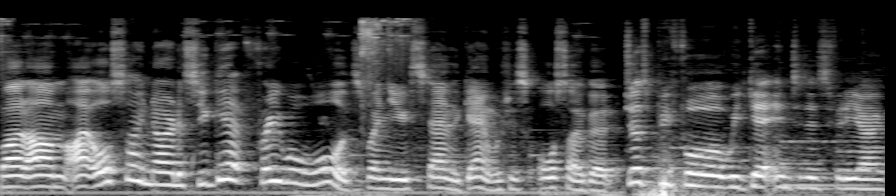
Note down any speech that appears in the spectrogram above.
But, um, I also noticed you get free rewards when you stay in the game, which is also good. Just before we get into this video,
